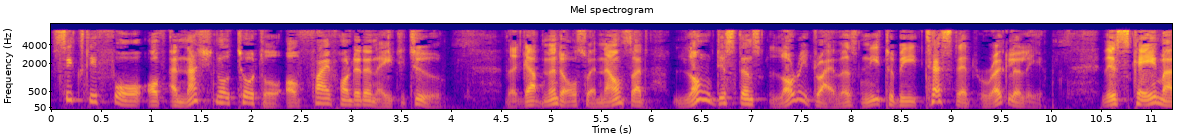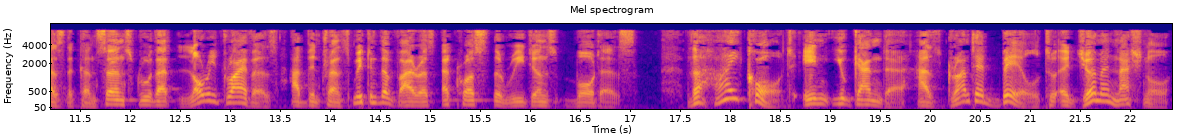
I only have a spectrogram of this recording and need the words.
64 of a national total of 582. The government also announced that long-distance lorry drivers need to be tested regularly. This came as the concerns grew that lorry drivers had been transmitting the virus across the region's borders. The High Court in Uganda has granted bail to a German national,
